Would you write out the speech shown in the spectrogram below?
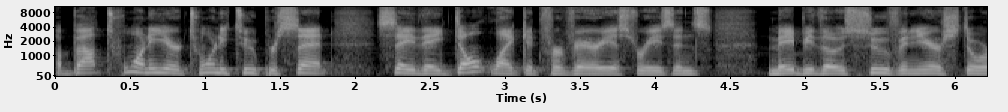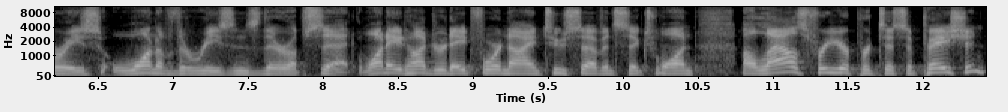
About 20 or 22 percent say they don't like it for various reasons. Maybe those souvenir stories, one of the reasons they're upset. 1 800 849 2761 allows for your participation.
